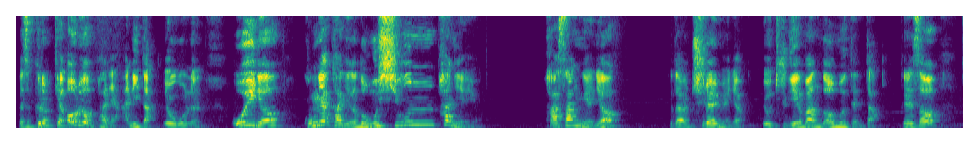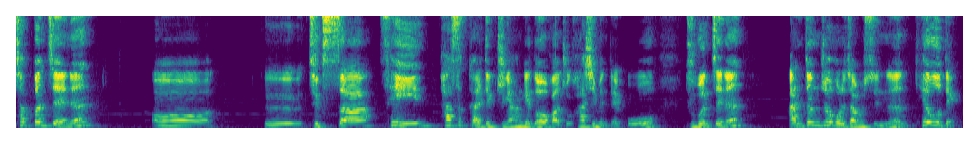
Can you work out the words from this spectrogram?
그래서 그렇게 어려운 판이 아니다. 요거는 오히려 공략하기가 너무 쉬운 판이에요. 화상 면역, 그다음 출혈 면역 요 두 개만 넣으면 된다. 그래서 첫 번째는 어 그 즉사, 세인, 파스칼 덱 중에 한 개 넣어가지고 하시면 되고 두 번째는 안정적으로 잡을 수 있는 테오 덱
